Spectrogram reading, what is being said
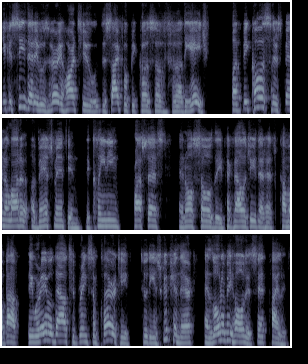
you can see that it was very hard to decipher because of uh, the age. But because there's been a lot of advancement in the cleaning process and also the technology that has come about, they were able now to bring some clarity to the inscription there. And lo and behold, it said Pilate.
